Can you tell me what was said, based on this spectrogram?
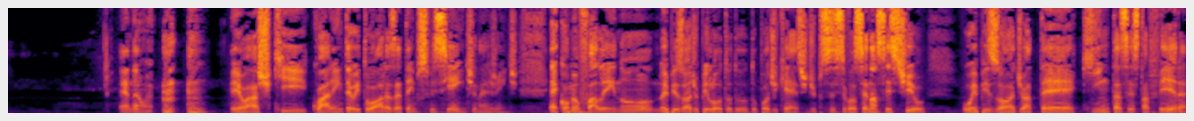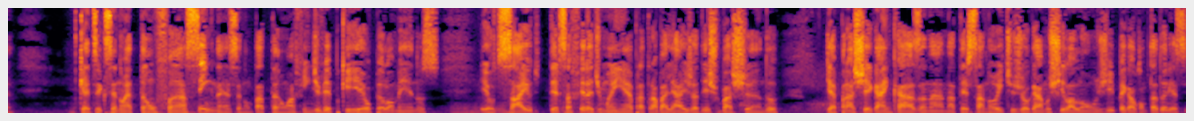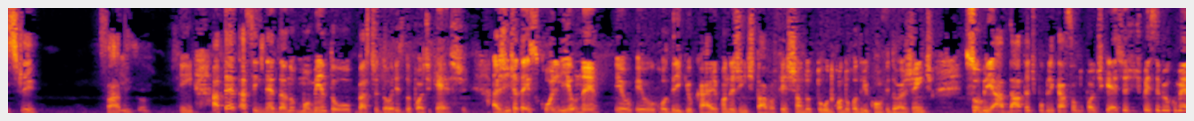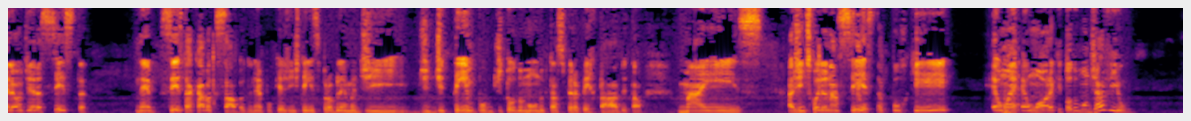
É, não. Eu acho que 48 horas é tempo suficiente, né, gente? É como eu falei no, no episódio piloto do, do podcast. Tipo, se, se você não assistiu o episódio até quinta, sexta-feira, quer dizer que você não é tão fã assim, né? Você não tá tão afim de ver. Porque eu, pelo menos, eu saio de terça-feira de manhã pra trabalhar e já deixo baixando. Que é pra chegar em casa na, na terça-noite, jogar a mochila longe, pegar o computador e assistir. Sabe? Isso. Sim. Até assim, né, dando momento bastidores do podcast. A gente até escolheu, né, eu, eu o Rodrigo e o Caio, quando a gente tava fechando tudo, quando o Rodrigo convidou a gente, sobre a data de publicação do podcast, a gente percebeu que o melhor dia era sexta. Né? Sexta acaba que sábado, né? Porque a gente tem esse problema de, de, de tempo de todo mundo que tá super apertado e tal. Mas a gente escolheu na sexta porque é uma, é uma hora que todo mundo já viu.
